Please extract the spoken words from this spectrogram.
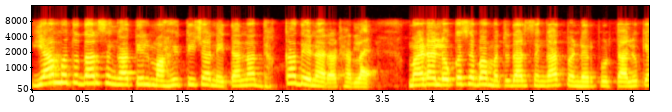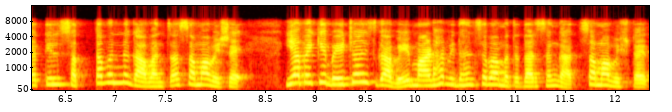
या मतदारसंघातील माहितीच्या नेत्यांना धक्का देणारा ठरलाय. माढा लोकसभा मतदारसंघात पंढरपूर तालुक्यातील सत्तावन्न गावांचा समावेश आहे. यापैकी बेचाळीस गावे माढा विधानसभा मतदारसंघात समाविष्ट आहेत.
